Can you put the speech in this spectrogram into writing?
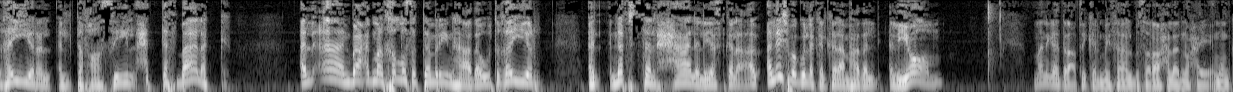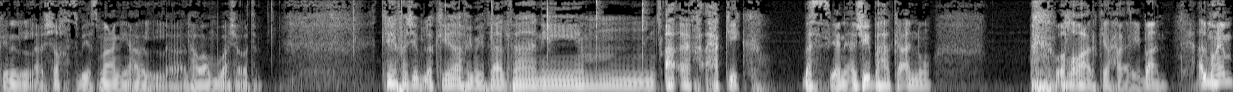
غير التفاصيل حتى في بالك. الآن بعد ما تخلص التمرين هذا وتغير نفس الحالة اللي يتكلم أنا ليش بقول لك الكلام هذا؟ اليوم ماني قادر أعطيك المثال بصراحة لأنه حي ممكن الشخص بيسمعني على الهواء مباشرة. كيف أجيب لك إياه في مثال ثاني؟ أحكيك. بس يعني أجيبها كأنه والله ما أعرف كيف يبان. المهم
